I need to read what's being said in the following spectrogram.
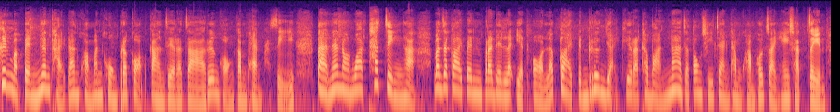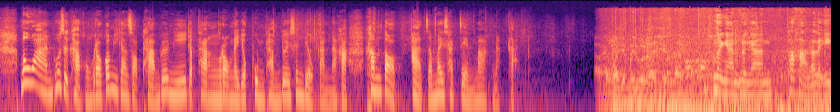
ขึ้นมาเป็นเงื่อนไขด้านความมั่นคงประกอบการเจรจาเรื่องของกำแพงภาษี แต่แน่นอนว่าถ้าจริงค่ะ มันจะกลายเป็นประเด็นละเอียดอ่อน และกลายเป็นเรื่องใหญ่ที่รัฐบาลน่าจะต้องชี้แจงทำความเข้าใจให้ชัดเจน เมื่อวานผู้สื่อข่าวของเราก็มีการสอบถามเรื่องนี้กับทางรองนายกภูมิธรรมด้วยเช่นเดียวกันนะคะคำตอบอาจจะไม่ชัดเจนมากนักค่ะแต่ว่ายังไม่รู้รายละเอียดอะไรหน่วยงานหน่วยงานทหารอะไรเอง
